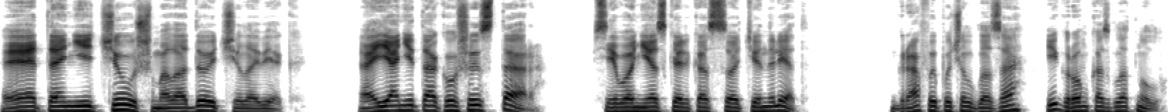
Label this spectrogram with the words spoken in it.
«Это не чушь, молодой человек. А я не так уж и стар. Всего несколько сотен лет». Граф выпучил глаза и громко сглотнул.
